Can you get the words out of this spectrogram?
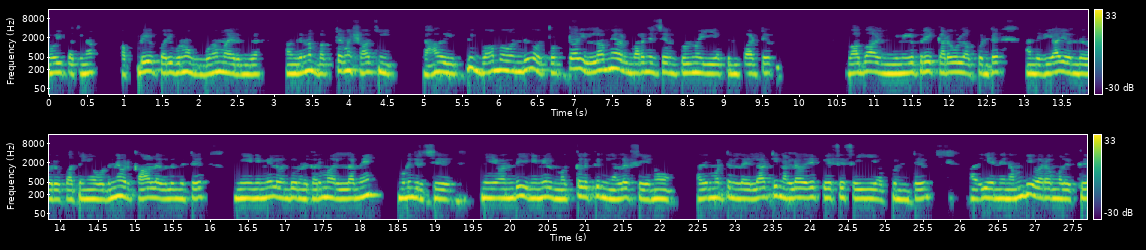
நோய் பார்த்தீங்கன்னா அப்படியே பரிபூர்ணம் குணமாயிருங்க. அங்க இருந்த பக்தர்லாம் ஷாக்கிங் யார் எப்படி பாபா வந்து அவர் தொட்டார் எல்லாமே அவர் மறைஞ்சிருச்சு அந்த தொழுநோய்? அப்படின்னு பாட்டு. பாபா நீ மிகப்பெரிய கடவுள் அப்படின்ட்டு அந்த வியாதி வந்தவர் பார்த்தீங்க. உடனே ஒரு காலை விழுந்துட்டு நீ இனிமேல் வந்து உன்னோட கர்மா எல்லாமே முடிஞ்சிருச்சு. நீ வந்து இனிமேல் மக்களுக்கு நீ நல்லது செய்யணும். அது மட்டும் இல்லை எல்லாத்தையும் நல்லாவே பேசி செய் அப்படின்ட்டு. என்னை நம்பி வரவங்களுக்கு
